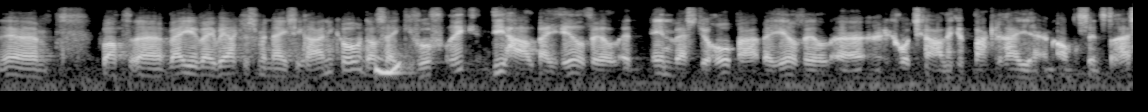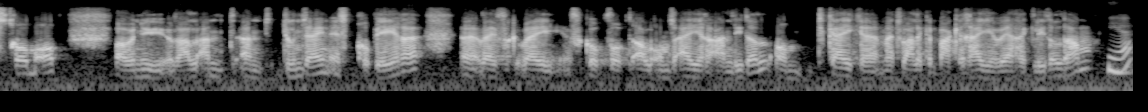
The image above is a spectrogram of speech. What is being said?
Uh, wat, uh, wij, wij werken dus met Nijs Granico, dat is mm -hmm. een fabriek. Die haalt bij heel veel, in, in West-Europa, bij heel veel uh, grootschalige bakkerijen en anderszins de reststromen op. Wat we nu wel aan, aan het doen zijn, is proberen. Uh, wij, wij verkopen bijvoorbeeld al onze eieren aan Lidl, om te kijken met welke bakkerijen werkt Lidl dan. Ja.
